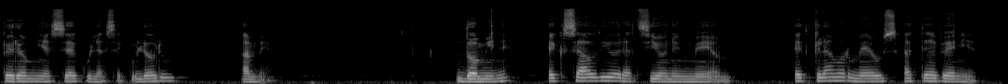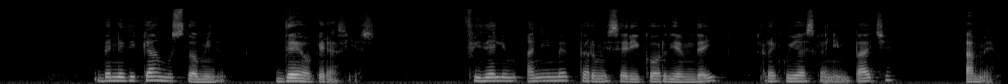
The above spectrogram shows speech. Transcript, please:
per omnia saecula saeculorum. Amen. Domine, exaudi orationem meam, et clamor meus a te veniet. Benedicamus Domino, Deo gratias. Fidelium anime per misericordiam Dei, requiescan in pace. Amen.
